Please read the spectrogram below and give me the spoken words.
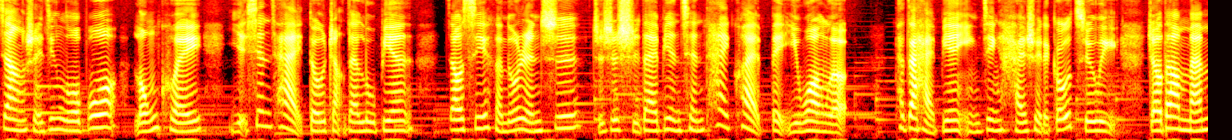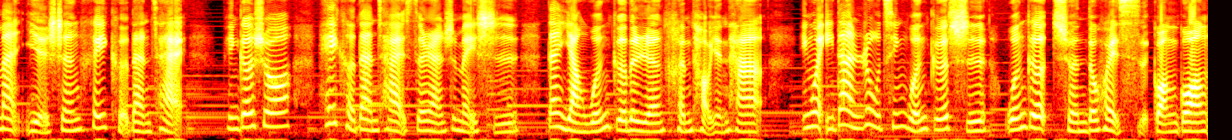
像水晶萝卜、龙葵、野苋菜都长在路边。”早期很多人吃，只是时代变迁太快被遗忘了。他在海边引进海水的沟渠里，找到满满野生黑壳蛋菜。平哥说，黑壳蛋菜虽然是美食，但养文蛤的人很讨厌它，因为一旦入侵文蛤池，文蛤全都会死光光。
